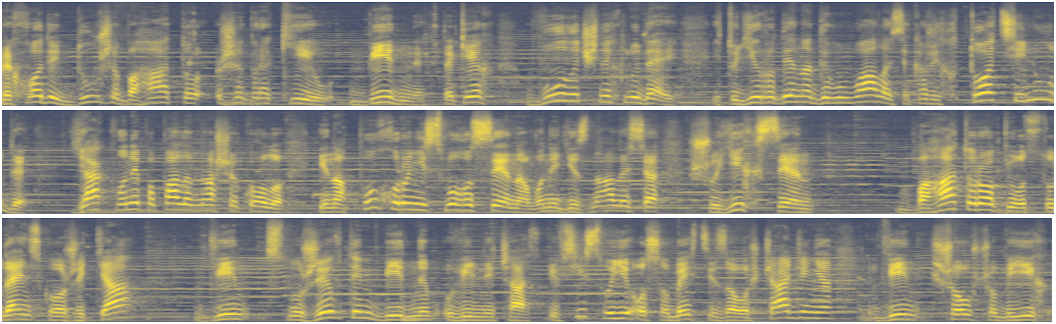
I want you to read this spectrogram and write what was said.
Приходить дуже багато жебраків, бідних, таких вуличних людей. І тоді родина дивувалася, каже, хто ці люди? Як вони попали в наше коло? І на похороні свого сина вони дізналися, що їх син багато років від студентського життя він служив тим бідним у вільний час. І всі свої особисті заощадження він йшов, щоб їх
